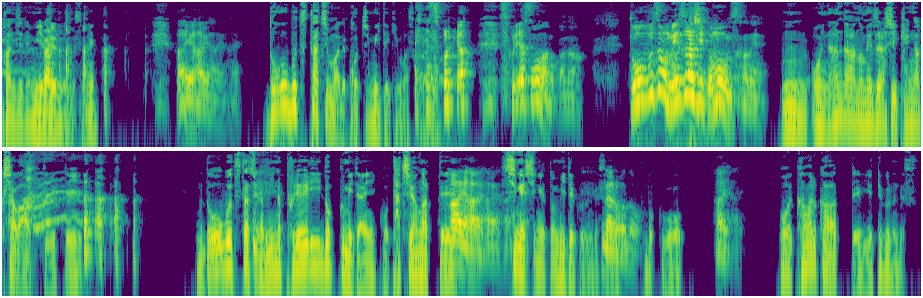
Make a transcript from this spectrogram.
感じで見られるんですね。はいはいはいはい。動物たちまでこっち見てきますからね。そりゃ、そりゃそうなのかな。動物も珍しいと思うんですかね？うん。おい、なんだあの珍しい見学者は？って言って、動物たちがみんなプレーリードッグみたいにこう立ち上がって、はいはいはい、はい。しげしげと見てくるんですよ。なるほど。僕を。はいはい。おい、変わるか？って言ってくるんです。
